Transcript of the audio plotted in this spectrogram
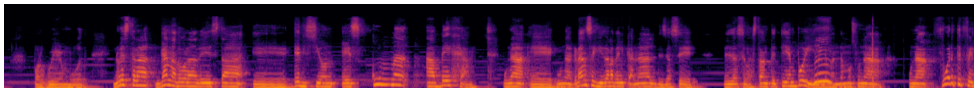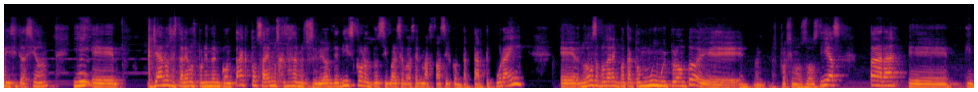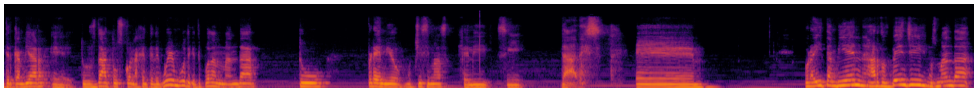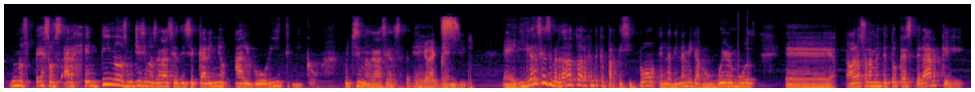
por Wormwood. Nuestra ganadora de esta eh, edición es Kuma Abeja, una, eh, una gran seguidora del canal desde hace, desde hace bastante tiempo y le mandamos una, una fuerte felicitación y eh, ya nos estaremos poniendo en contacto. Sabemos que estás en nuestro servidor de Discord, entonces igual se va a hacer más fácil contactarte por ahí. Nos vamos a poner en contacto muy, muy pronto, en, en los próximos dos días, para eh, intercambiar eh, tus datos con la gente de Wormwood y que te puedan mandar tu premio. Muchísimas felicidades. Eh, por ahí también Art of Benji nos manda unos pesos argentinos. Muchísimas gracias, dice cariño algorítmico. Muchísimas gracias. Benji. Y gracias de verdad a toda la gente que participó en la dinámica con Wormwood. Eh, ahora solamente toca esperar que,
